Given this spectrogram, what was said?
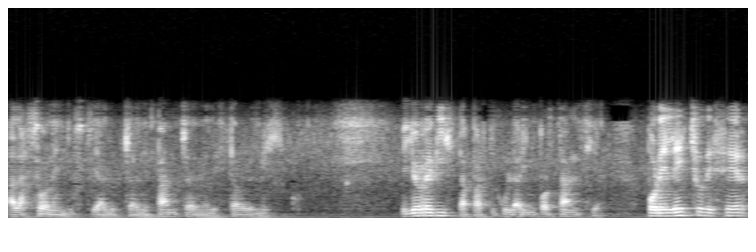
a la zona industrial de Tlalnepantla en el Estado de México. Ello revista particular importancia por el hecho de ser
